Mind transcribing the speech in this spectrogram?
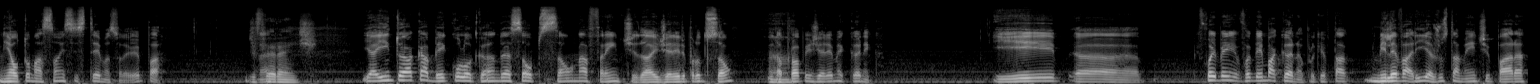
em automação e sistemas. Falei, epa. Diferente. Né? E aí então eu acabei colocando essa opção na frente da engenharia de produção e da ah. própria engenharia mecânica. E uh, foi, bem, foi bem bacana, porque tá, me levaria justamente para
